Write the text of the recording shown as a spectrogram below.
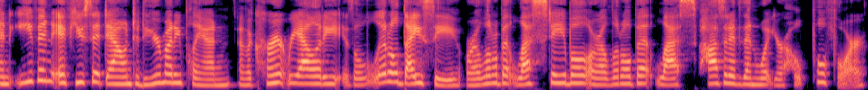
And even if you sit down to do your money plan and the current reality is a little dicey or a little bit less stable or a little bit less positive than what you're hopeful for,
